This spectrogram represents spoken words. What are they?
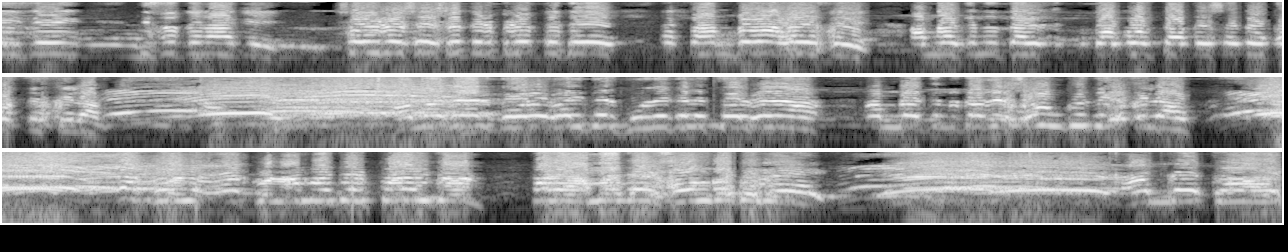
এই যে কিছুদিন আগে শৈল শাসকের বিরুদ্ধে যে একটা আন্দোলন হয়েছে, আমরা কিন্তু তখন তাদের সাথে উপস্থিত ছিলাম। আমাদের বড় ভাইদের ভুলে গেলে চলবে না। আমরা কিন্তু তাদের সঙ্গ দিয়েছিলাম। এখন এখন আমাদের প্রয়োজন, তারা আমাদের সঙ্গ দেবে। আমরা চাই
